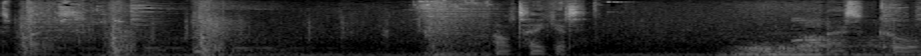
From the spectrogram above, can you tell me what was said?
Nice place. I'll take it. Nice and cool.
